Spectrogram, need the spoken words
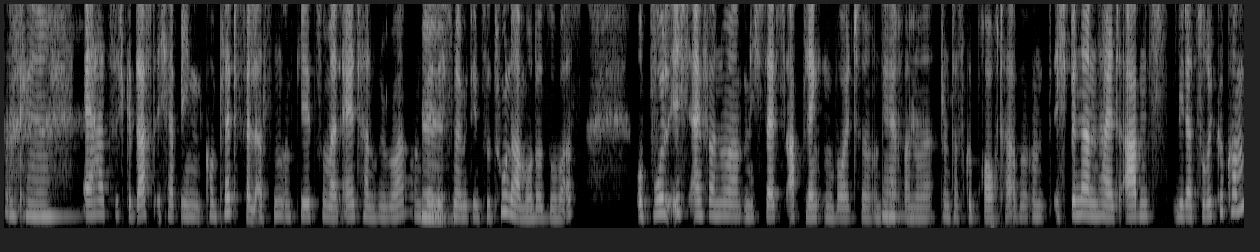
Okay. Er hat sich gedacht, ich habe ihn komplett verlassen und gehe zu meinen Eltern rüber und will Mhm. nichts mehr mit ihm zu tun haben oder sowas. Obwohl ich einfach nur mich selbst ablenken wollte und Ja. einfach nur und das gebraucht habe. Und ich bin dann halt abends wieder zurückgekommen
